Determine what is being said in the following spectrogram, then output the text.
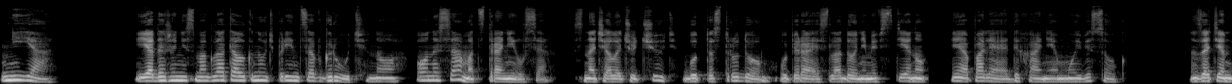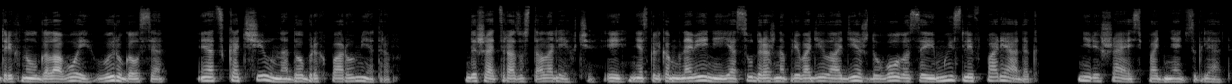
не я». Я даже не смогла толкнуть принца в грудь, но он и сам отстранился. Сначала чуть-чуть, будто с трудом, упираясь ладонями в стену и опаляя дыханием мой висок. Затем тряхнул головой, выругался и отскочил на добрых пару метров. Дышать сразу стало легче, и несколько мгновений я судорожно приводила одежду, волосы и мысли в порядок, не решаясь поднять взгляд.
